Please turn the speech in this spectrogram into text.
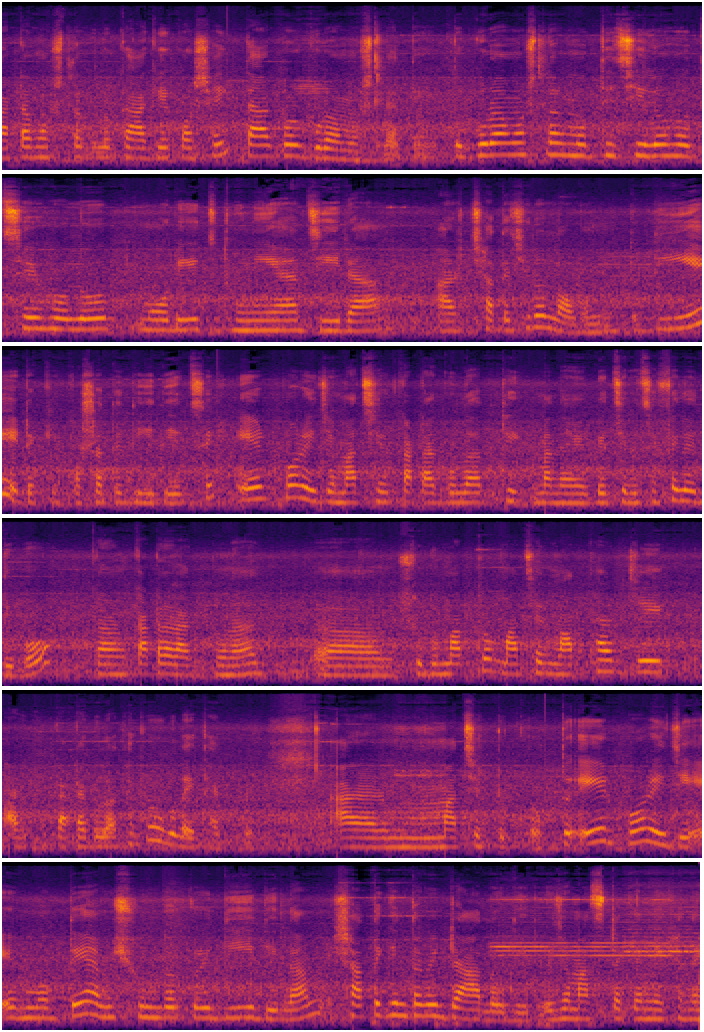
বাটা মশলাগুলোকে আগে কষাই, তারপর গুঁড়া মশলা দিই। তো গুঁড়া মশলার মধ্যে ছিল হচ্ছে হলুদ, মরিচ, ধনিয়া, জিরা, আর সাথে ছিল লবণ। তো দিয়ে এটাকে কষাতে দিয়ে দিয়েছে। এরপর এই যে মাছের কাটাগুলা ঠিক মানে বেছে বেছে ফেলে দিব। কারণ কাটা রাখব না শুধুমাত্র মাছের মাথার যে আর কি কাটাগুলো থাকে, ওগুলাই থাকবে। আর মাছের টুকরো। তো এরপর এই যে এর মধ্যে আমি সুন্দর করে দিয়ে দিলাম। সাথে কিন্তু আমি ডালও দিব। এই যে মাছটাকে আমি এখানে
